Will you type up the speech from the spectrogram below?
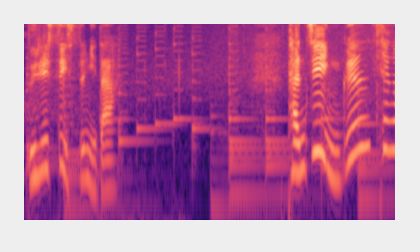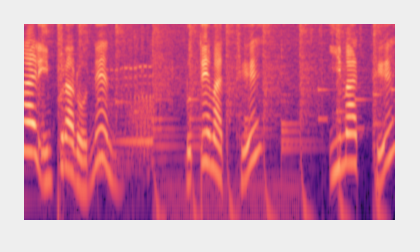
누릴 수 있습니다. 단지 인근 생활 인프라로는 롯데마트, 이마트,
